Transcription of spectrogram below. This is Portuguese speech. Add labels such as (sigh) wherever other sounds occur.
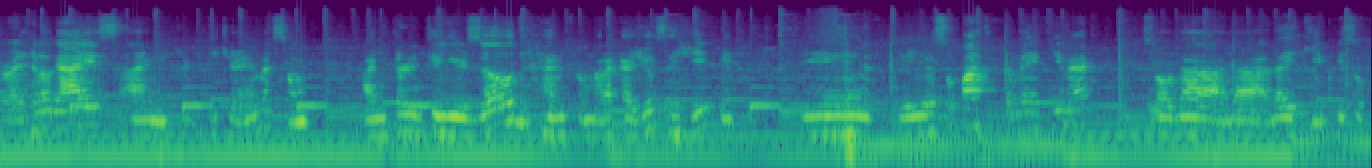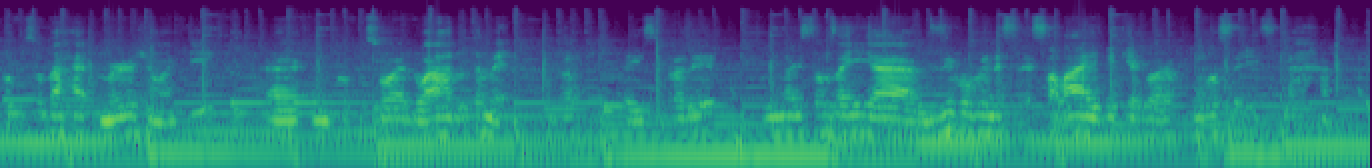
Alright, hello guys, I'm Teacher Emerson. I'm 32 years old, I'm from Maracaju, Sergipe. E, e eu sou parte também aqui, né? Sou da, da, da equipe, sou professor da Happy Immersion aqui, é, com o professor Eduardo também. Então, é isso, prazer e nós estamos aí uh, desenvolvendo essa live aqui agora com vocês.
